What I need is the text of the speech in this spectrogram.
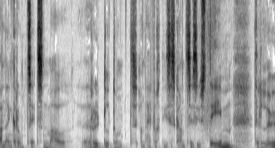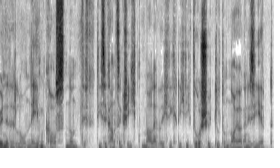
an den Grundsätzen mal rüttelt und, und einfach dieses ganze System der Löhne, der Lohnnebenkosten und diese ganzen Geschichten mal richtig, richtig durchschüttelt und neu organisiert.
